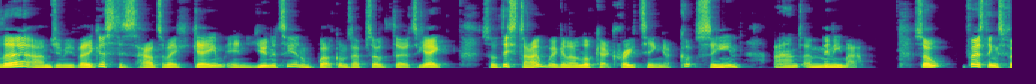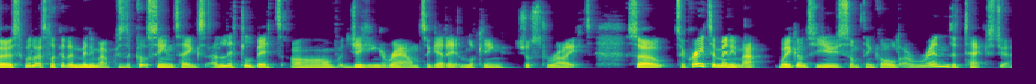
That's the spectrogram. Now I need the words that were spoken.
there, I'm Jimmy Vegas. This is how to make a game in Unity and welcome to episode 38. So this time we're going to look at creating a cutscene and a minimap. So first things first, well, let's look at the minimap because the cutscene takes a little bit of jigging around to get it looking just right. So to create a minimap, we're going to use something called a render texture.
